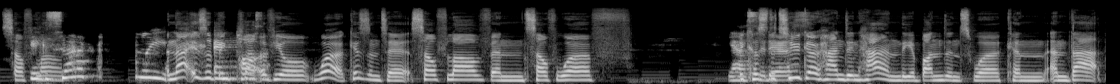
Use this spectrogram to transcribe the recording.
self-love. Exactly. And that is a big and part of your work isn't it? Self-love and self-worth Yes, because the is. two go hand in hand, the abundance work and and that.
